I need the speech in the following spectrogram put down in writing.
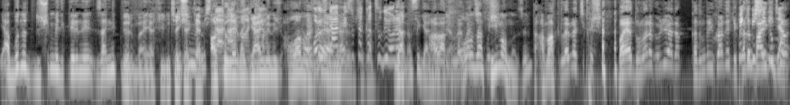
Ya bunu düşünmediklerini zannetmiyorum ben ya filmi çekerken. Akıllarına Erman'cığım. gelmemiş olamaz. O yüzden yani. Mesut'a katılıyorum. Ya nasıl gelmez Abi ya? O zaman çıkmış. film olmaz canım. Ama akıllarına çıkmış. Baya donarak ölüyor adam. Kadın da yukarıda yatıyor. Peki Kadın bir şey diyeceğim. mı?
